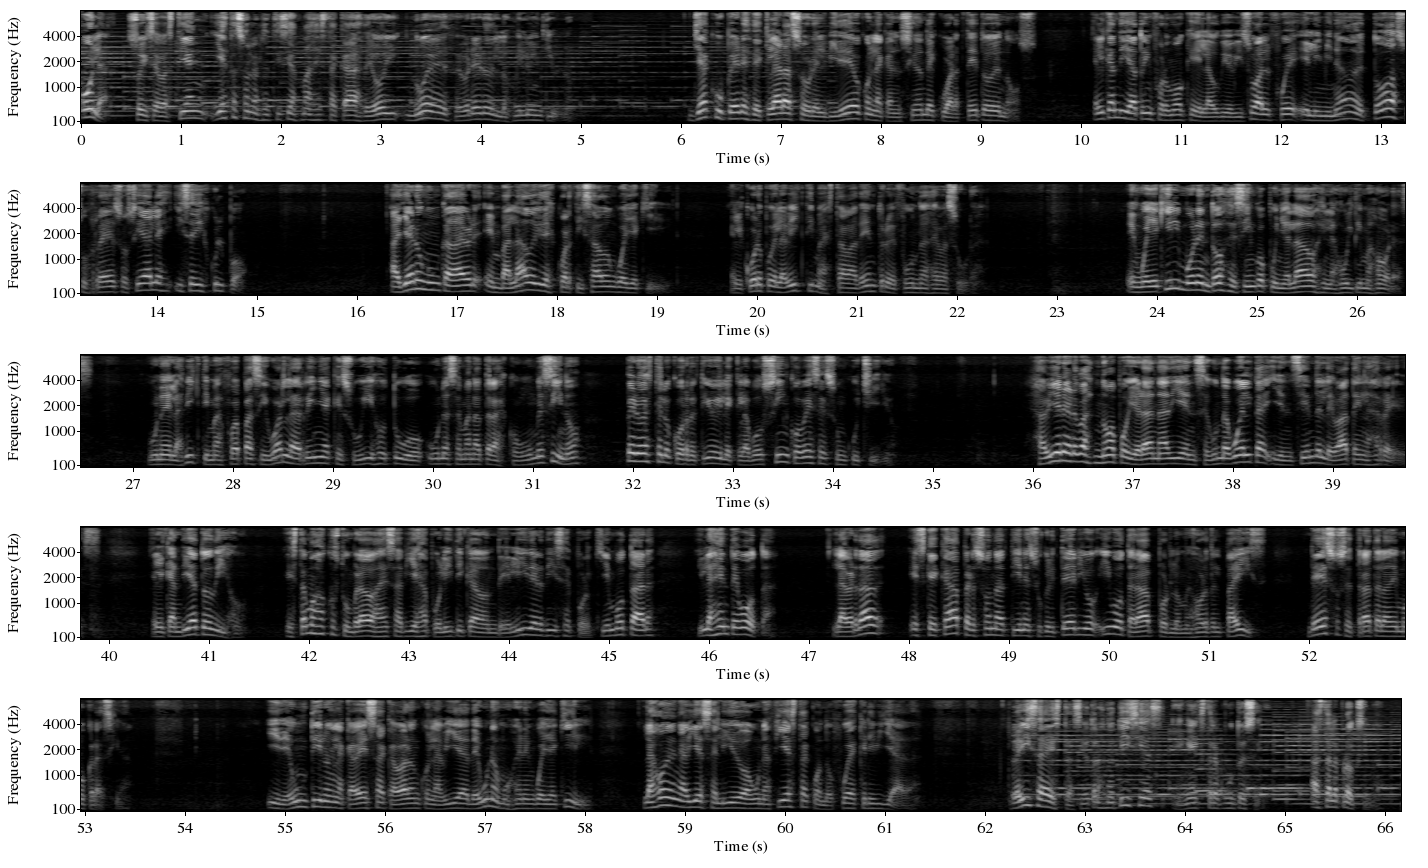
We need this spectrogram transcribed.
Hola, soy Sebastián y estas son las noticias más destacadas de hoy, 9 de febrero del 2021. Jacu Pérez declara sobre el video con la canción de Cuarteto de Nos. El candidato informó que el audiovisual fue eliminado de todas sus redes sociales y se disculpó. Hallaron un cadáver embalado y descuartizado en Guayaquil. El cuerpo de la víctima estaba dentro de fundas de basura. En Guayaquil mueren dos de cinco apuñalados en las últimas horas. Una de las víctimas fue apaciguar la riña que su hijo tuvo una semana atrás con un vecino, pero este lo correteó y le clavó cinco veces un cuchillo. Javier Herbas no apoyará a nadie en segunda vuelta y enciende el debate en las redes. El candidato dijo, estamos acostumbrados a esa vieja política donde el líder dice por quién votar y la gente vota. La verdad es que cada persona tiene su criterio y votará por lo mejor del país. De eso se trata la democracia y de un tiro en la cabeza acabaron con la vida de una mujer en Guayaquil. La joven había salido a una fiesta cuando fue acribillada. Revisa estas y otras noticias en extra.es. Hasta la próxima.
